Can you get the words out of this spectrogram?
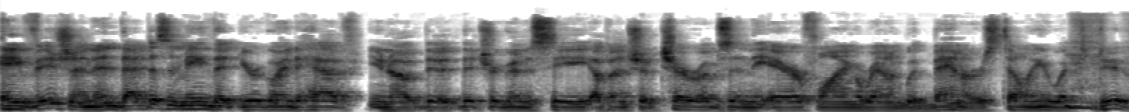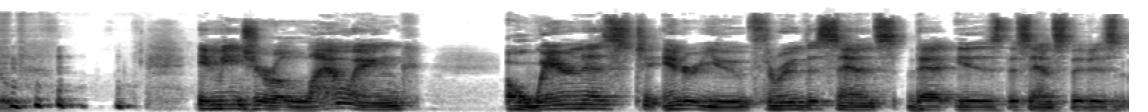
a vision, and that doesn't mean that you're going to have, you know, the, that you're going to see a bunch of cherubs in the air flying around with banners telling you what to do. it means you're allowing awareness to enter you through the sense that is the sense that is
